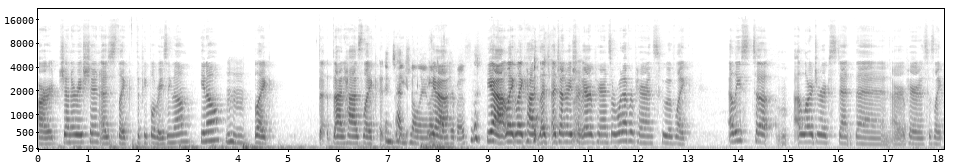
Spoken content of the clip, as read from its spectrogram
our generation as, like, the people raising them, you know? Mm-hmm. Like, that that has, like... intentionally like Yeah. on purpose Yeah, like, like, has a, a generation of Arab parents or whatever parents who have, like, at least to a larger extent than our parents, has, like,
